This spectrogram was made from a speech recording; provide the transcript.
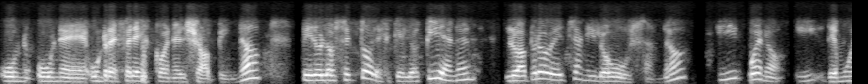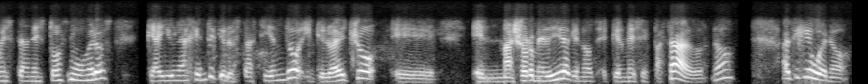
un, un, eh, un refresco en el shopping, ¿no? Pero los sectores que lo tienen lo aprovechan y lo usan, ¿no? Y bueno, y demuestran estos números que hay una gente que lo está haciendo y que lo ha hecho eh, en mayor medida que, en meses pasados, ¿no? Así que bueno,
